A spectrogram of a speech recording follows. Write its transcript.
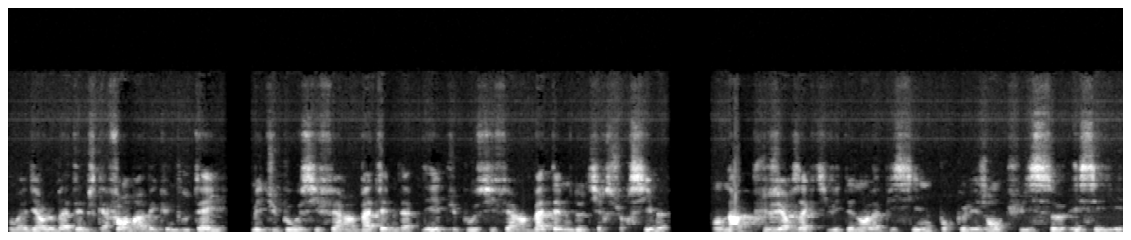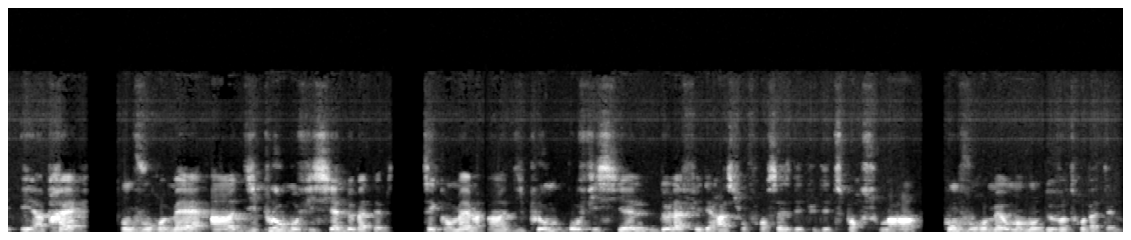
on va dire le baptême scaphandre avec une bouteille mais tu peux aussi faire un baptême d'apnée, tu peux aussi faire un baptême de tir sur cible. On a plusieurs activités dans la piscine pour que les gens puissent essayer. Et après, on vous remet un diplôme officiel de baptême. C'est quand même un diplôme officiel de la Fédération française d'études et de sport sous-marin qu'on vous remet au moment de votre baptême.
